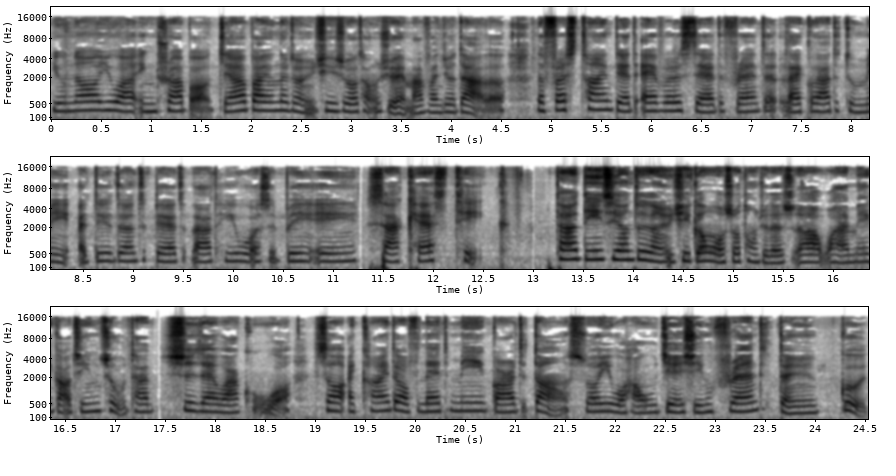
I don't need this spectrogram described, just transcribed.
you know you are in trouble. 只要爸用那种语气说同学，麻烦就大了。The first time Dad ever said friend like that to me, I didn't get that he was being sarcastic. 他第一次用这种语气跟我说同学的时候，我还没搞清楚他是在挖苦我，so I kind of let me guard down，所以我毫无戒心。Friend 等于 good。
